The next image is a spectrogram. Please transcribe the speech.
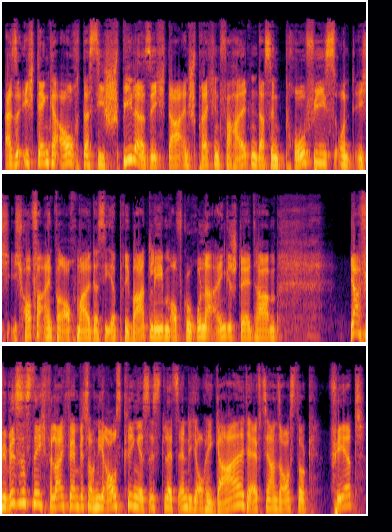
Also ich denke auch, dass die Spieler sich da entsprechend verhalten. Das sind Profis und ich, ich hoffe einfach auch mal, dass sie ihr Privatleben auf Corona eingestellt haben. Ja, wir wissen es nicht. Vielleicht werden wir es auch nie rauskriegen. Es ist letztendlich auch egal. Der FC Hansa Rostock fährt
